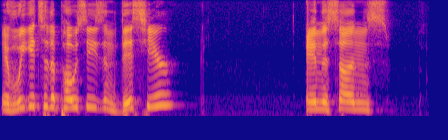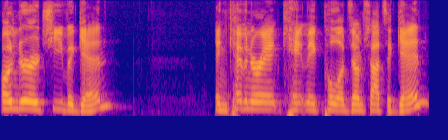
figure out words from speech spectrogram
if we get to the postseason this year and the Suns underachieve again, and Kevin Durant can't make pull up jump shots again,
